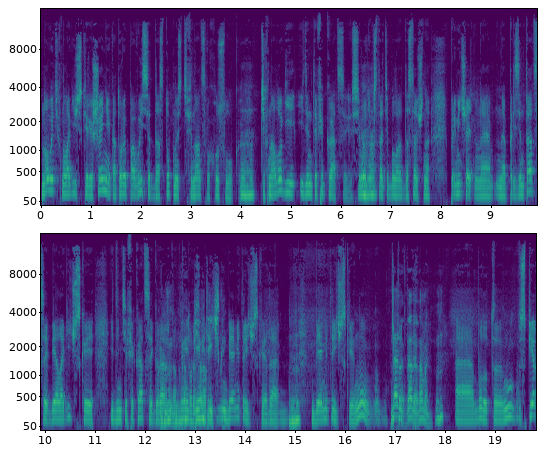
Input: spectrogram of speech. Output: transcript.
Новые технологические решения, которые повысят доступность финансовых услуг. Технологии идентификации. Сегодня, кстати, была достаточно примечательная э, презентация биологической идентификации граждан. Которые биометрической. Зараб... Биометрическая, да. Биометрическая. Ну, да, да, да, да, нормально. Будут... С 1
